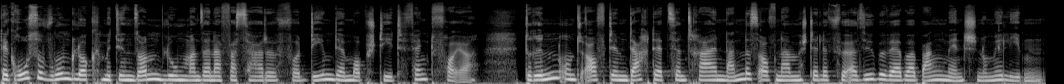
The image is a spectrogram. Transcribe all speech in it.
Der große Wohnblock mit den Sonnenblumen an seiner Fassade, vor dem der Mob steht, fängt Feuer. Drin und auf dem Dach der zentralen Landesaufnahmestelle für Asylbewerber bangen Menschen um ihr Leben.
